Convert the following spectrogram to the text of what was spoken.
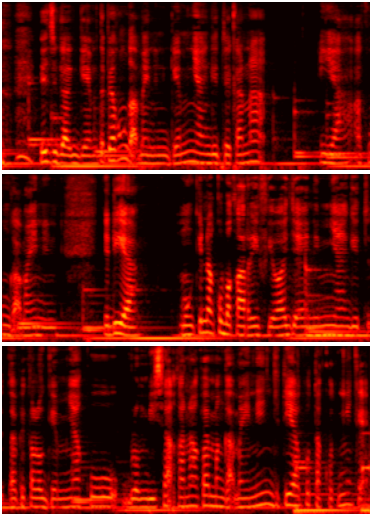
Dia juga game, tapi aku nggak mainin gamenya gitu ya karena iya aku nggak mainin. Jadi ya mungkin aku bakal review aja animenya gitu. Tapi kalau gamenya aku belum bisa karena aku emang nggak mainin. Jadi aku takutnya kayak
